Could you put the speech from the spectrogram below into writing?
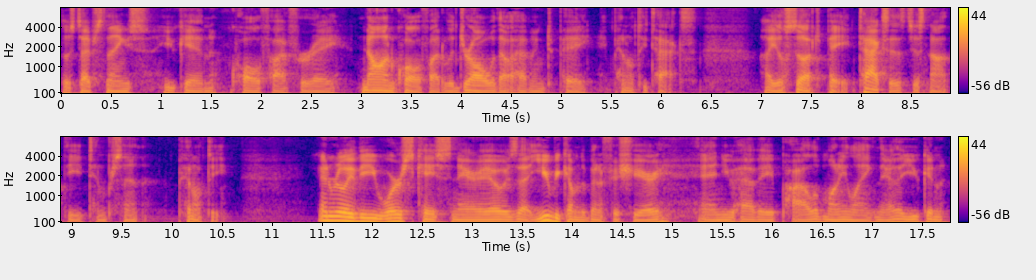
those types of things, you can qualify for a non qualified withdrawal without having to pay a penalty tax. Uh, you'll still have to pay taxes, just not the 10% penalty. And really, the worst case scenario is that you become the beneficiary and you have a pile of money laying there that you can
